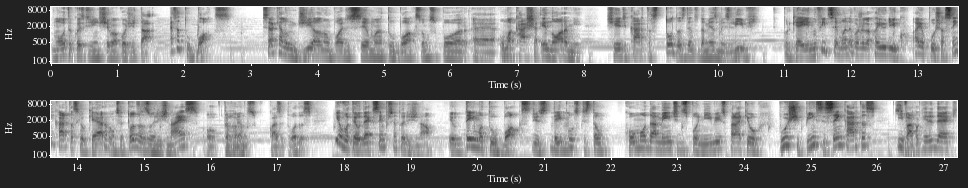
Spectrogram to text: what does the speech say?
uma outra coisa que a gente chegou a cogitar. Essa toolbox, será que ela um dia ela não pode ser uma toolbox, vamos supor, é, uma caixa enorme, cheia de cartas todas dentro da mesma sleeve? Porque aí no fim de semana eu vou jogar com a Yuriko. Aí eu puxo as 100 cartas que eu quero, vão ser todas as originais, ou pelo Aham. menos quase todas. E eu vou ter o deck 100% original. Eu tenho uma toolbox de staples que estão comodamente disponíveis para que eu puxe, pince 100 cartas e Sim. vá com aquele deck.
